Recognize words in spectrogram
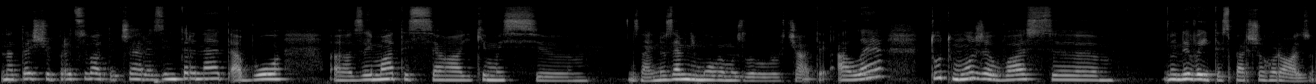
на те, щоб працювати через інтернет або займатися якимись, е, не знаю, іноземні мови, можливо, вивчати. Але тут може у вас е, ну, не вийти з першого разу.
